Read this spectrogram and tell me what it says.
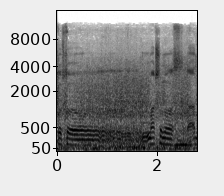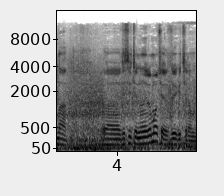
то, что э, машина у нас одна э, действительно на ремонте с двигателем.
